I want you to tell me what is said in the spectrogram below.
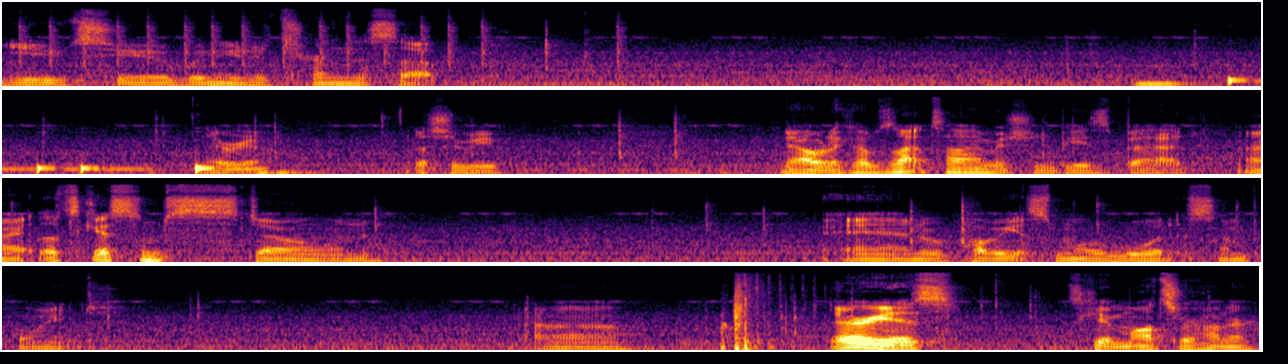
YouTube, we need to turn this up. There we go. That should be. Now, when it comes night time, it shouldn't be as bad. All right, let's get some stone, and we'll probably get some more wood at some point. Uh, there he is. Let's get Monster Hunter.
